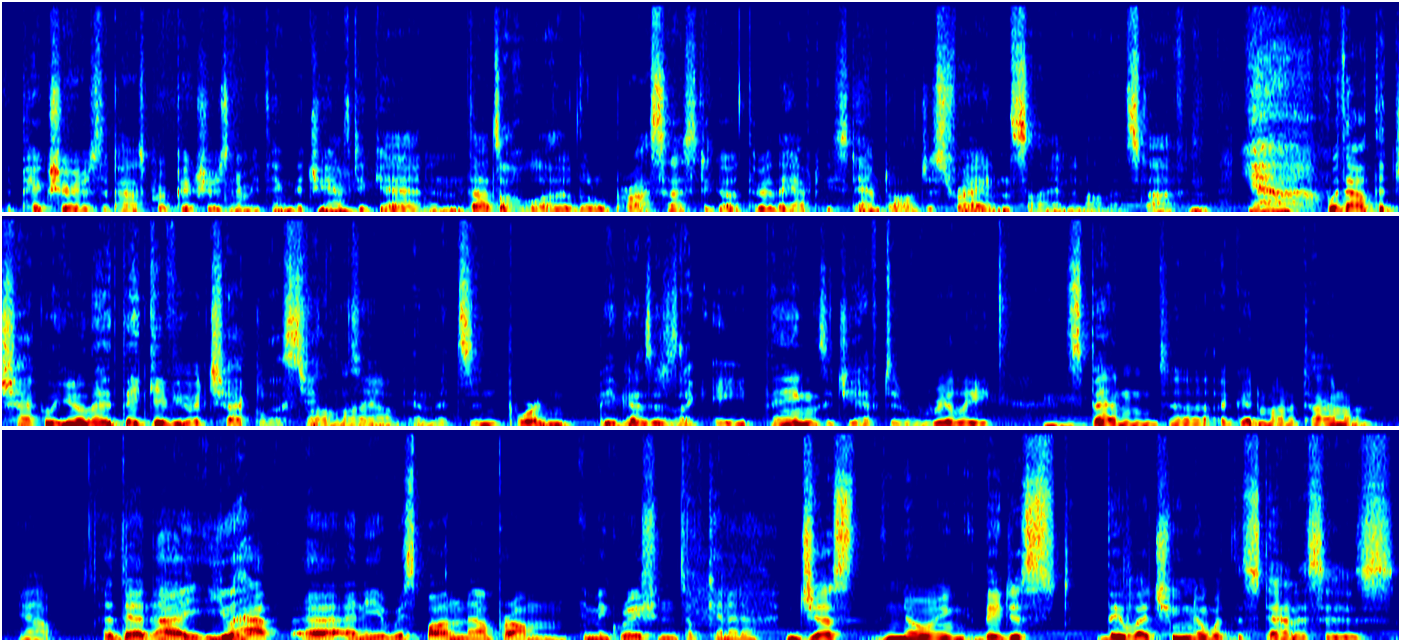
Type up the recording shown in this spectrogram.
the pictures, the passport pictures, and everything that you have to get, and that's a whole other little process to go through. They have to be stamped all just right and signed and all that stuff. And yeah, without the checklist, you know, they, they give you a checklist, Checklist, online, and it's important because there's like eight things that you have to really spend uh, a good amount of time on. Yeah. That uh, you have uh, any response now from immigration of Canada? just knowing they just they let you know what the status is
